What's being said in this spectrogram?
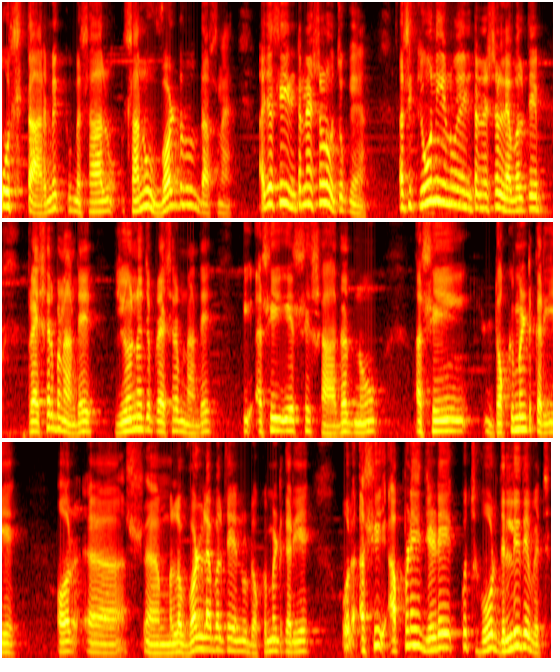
ਉਸ ਧਾਰਮਿਕ ਮਿਸਾਲ ਨੂੰ ਸਾਨੂੰ ਵਰਲਡ ਨੂੰ ਦੱਸਣਾ ਹੈ। ਅੱਜ ਅਸੀਂ ਇੰਟਰਨੈਸ਼ਨਲ ਹੋ ਚੁੱਕੇ ਹਾਂ। ਅਸੀਂ ਕਿਉਂ ਨਹੀਂ ਇਹਨੂੰ ਇੰਟਰਨੈਸ਼ਨਲ ਲੈਵਲ ਤੇ ਪ੍ਰੈਸ਼ਰ ਬਣਾਉਂਦੇ, ਯੂਐਨਓ 'ਚ ਪ੍ਰੈਸ਼ਰ ਬਣਾਉਂਦੇ ਕਿ ਅਸੀਂ ਇਸ ਸ਼ਹਾਦਤ ਨੂੰ ਅਸੀਂ ਡਾਕੂਮੈਂਟ ਕਰੀਏ ਔਰ ਮਤਲਬ ਵਰਲਡ ਲੈਵਲ ਤੇ ਇਹਨੂੰ ਡਾਕੂਮੈਂਟ ਕਰੀਏ। ਔਰ ਅਸੀਂ ਆਪਣੇ ਜਿਹੜੇ ਕੁਝ ਹੋਰ ਦਿੱਲੀ ਦੇ ਵਿੱਚ,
